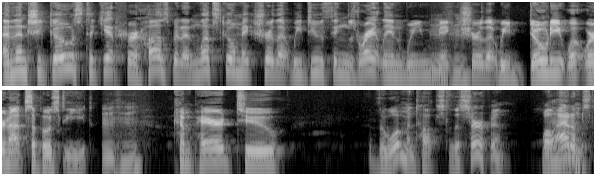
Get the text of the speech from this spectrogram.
and then she goes to get her husband, and let's go make sure that we do things rightly, and we make sure that we don't eat what we're not supposed to eat. Mm-hmm. Compared to the woman talks to the serpent. Well, Adam's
